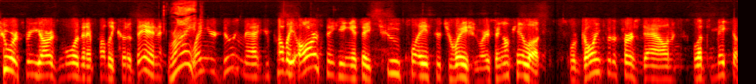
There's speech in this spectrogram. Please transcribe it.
two or three yards more than it probably could have been. Right. When you're doing that, you probably are thinking it's a two play situation where you're saying, okay, look, we're going for the first down. Let's make the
